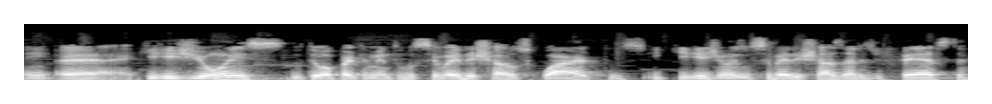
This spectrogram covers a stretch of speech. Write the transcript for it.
em é, que regiões do teu apartamento você vai deixar os quartos e que regiões você vai deixar as áreas de festa.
